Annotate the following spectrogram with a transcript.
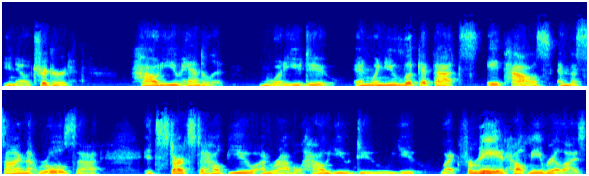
you know triggered how do you handle it? What do you do And when you look at that eighth house and the sign that rules that, it starts to help you unravel how you do you. Like for me, it helped me realize,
